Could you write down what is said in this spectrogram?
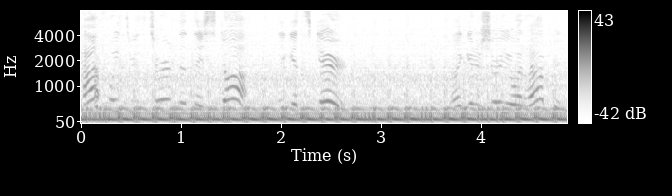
Halfway through the turn, then they stop. They get scared. I'm gonna show you what happens.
